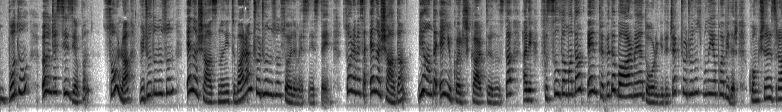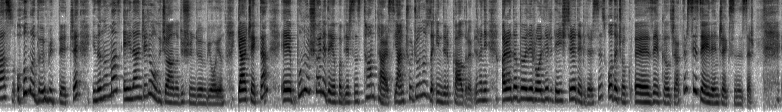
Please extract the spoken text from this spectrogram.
Bunu önce siz yapın. Sonra vücudunuzun en aşağısından itibaren çocuğunuzun söylemesini isteyin. Sonra mesela en aşağıdan bir anda en yukarı çıkarttığınızda hani fısıldamadan en tepede bağırmaya doğru gidecek. Çocuğunuz bunu yapabilir. Komşularınız rahatsız olmadığı müddetçe inanılmaz eğlenceli olacağını düşündüğüm bir oyun. Gerçekten e, bunu şöyle de yapabilirsiniz tam tersi. Yani çocuğunuz da indirip kaldırabilir. Hani arada böyle rolleri değiştirebilirsiniz. O da çok e, zevk alacaktır. Siz de eğleneceksinizdir.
